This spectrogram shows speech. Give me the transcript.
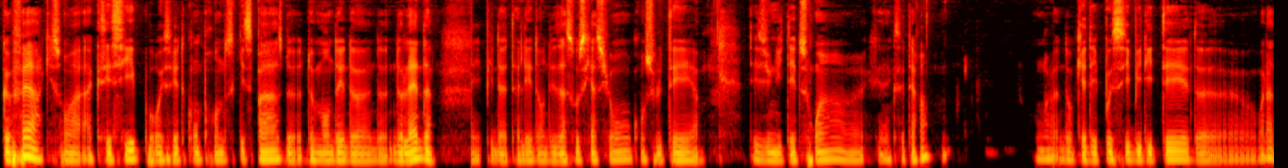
Que Faire qui sont accessibles pour essayer de comprendre ce qui se passe, de demander de, de l'aide, et puis d'aller dans des associations, consulter euh, des unités de soins, etc. Donc il y a des possibilités de voilà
